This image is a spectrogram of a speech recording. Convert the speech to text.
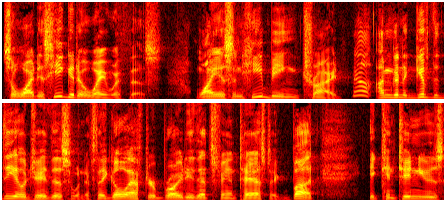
So why does he get away with this? Why isn't he being tried? Well, I'm going to give the DOJ this one. If they go after Broidy, that's fantastic. But it continues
